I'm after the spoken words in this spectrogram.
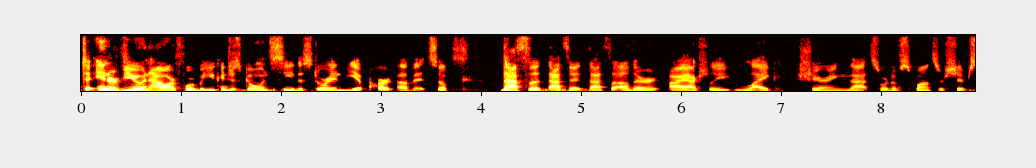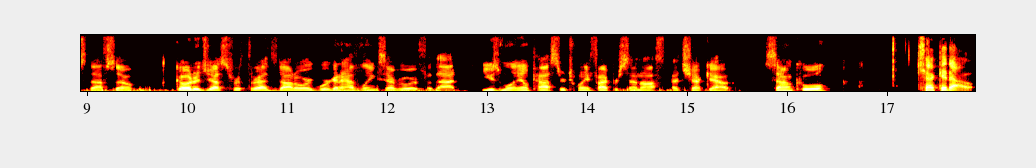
to interview an hour for but you can just go and see the story and be a part of it so that's the that's it. That's the other i actually like sharing that sort of sponsorship stuff. So go to justforthreads.org we're going to have links everywhere for that. Use millennial pastor 25% off at checkout. Sound cool? Check it out.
